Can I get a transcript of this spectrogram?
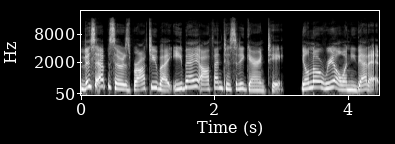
This episode is brought to you by eBay Authenticity Guarantee. You'll know real when you get it.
